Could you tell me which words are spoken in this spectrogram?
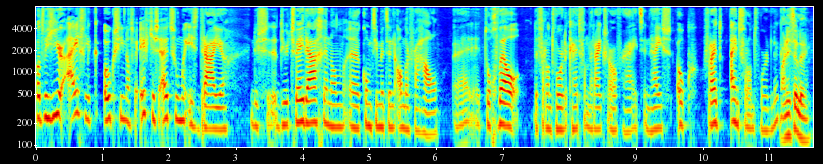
Wat we hier eigenlijk ook zien als we eventjes uitzoomen is draaien. Dus het duurt twee dagen en dan eh, komt hij met een ander verhaal. Eh, toch wel de verantwoordelijkheid van de Rijksoverheid. En hij is ook vrij eindverantwoordelijk. Maar niet alleen.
